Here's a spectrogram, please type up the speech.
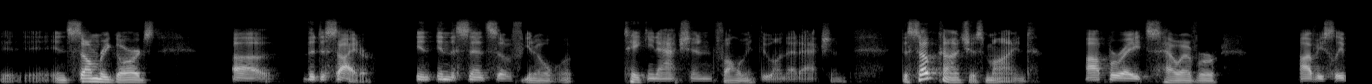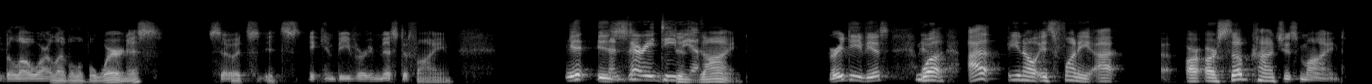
in some regards, uh, the decider in, in the sense of, you know, taking action, following through on that action. The subconscious mind operates, however, obviously below our level of awareness. So it's it's it can be very mystifying. It is and very devious. designed. Very devious. Yeah. Well, I you know, it's funny. I our, our subconscious mind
